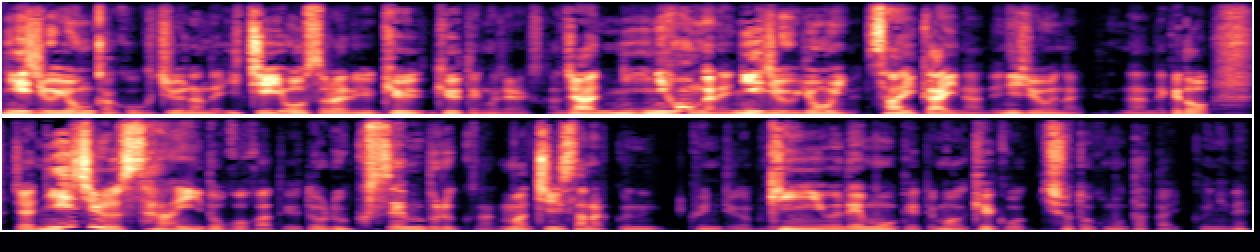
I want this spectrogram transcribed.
24カ国中なんで、1位オーストラリア9.5じゃないですか。じゃあ、日本がね、24位、最下位なんで24位なんだけど、じゃあ23位どこかというと、ルクセンブルクなまあ小さな国国っていうか、金融で儲けて、まあ結構所得も高い国ね。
